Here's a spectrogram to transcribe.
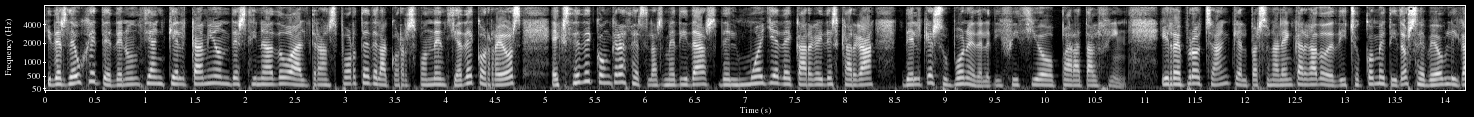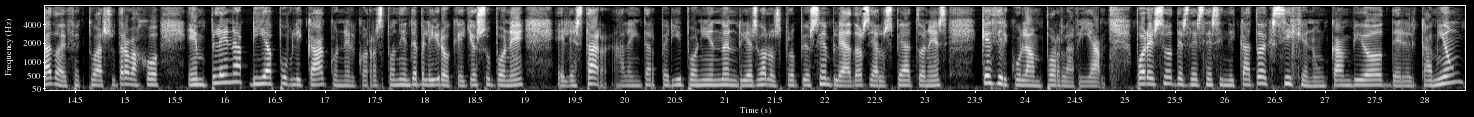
Y desde UGT denuncian que el camión destinado al transporte de la correspondencia de correos excede con creces las medidas del muelle de carga y descarga del que supone del edificio para tal fin. Y reprochan que el personal encargado de dicho cometido se ve obligado a efectuar su trabajo en plena vía pública con el correspondiente peligro que ello supone el estar a la intemperie poniendo en riesgo a los propios empleados y a los peatones que circulan por la vía. Por eso, desde este sindicato exigen un cambio del camión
